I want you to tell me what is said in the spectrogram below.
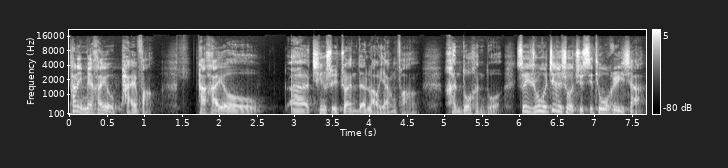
它里面还有牌坊，它还有呃清水砖的老洋房，很多很多。所以如果这个时候去 City Walk 一下，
